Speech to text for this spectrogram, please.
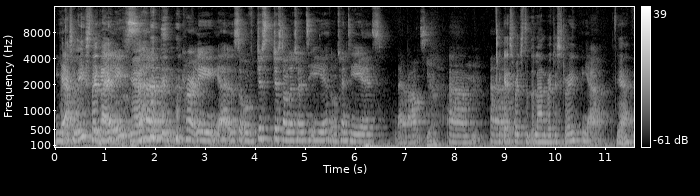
They yeah. get a lease, don't They they? get a lease. Yeah. Um, currently, yeah, it's sort of just just under twenty years or twenty years thereabouts. Yeah. Um, It gets registered at the land registry. yeah. Yeah,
